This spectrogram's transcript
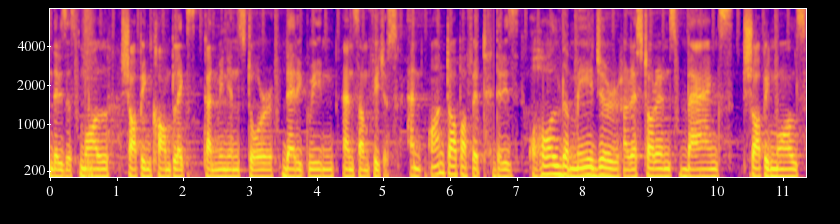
there is a small shopping complex convenience store dairy queen and some features. And on top of it there is all the major restaurants banks shopping malls,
